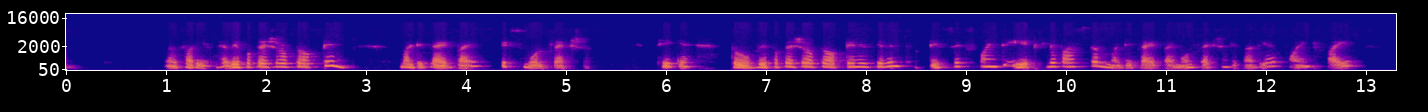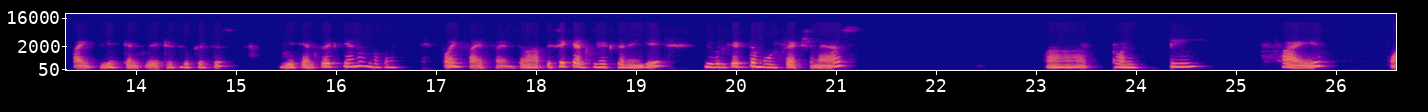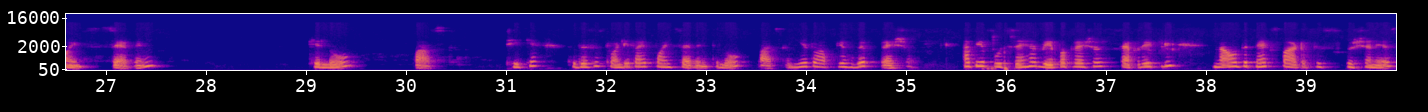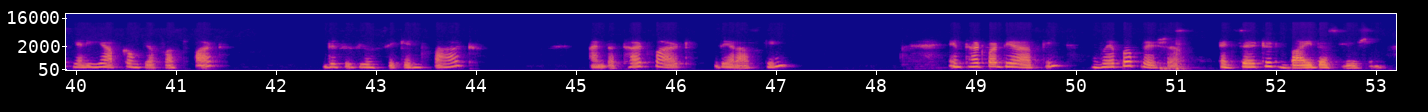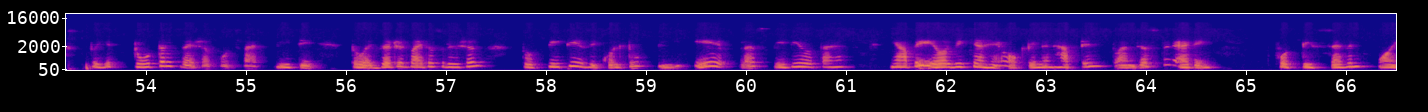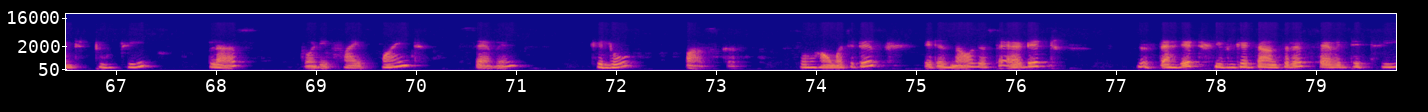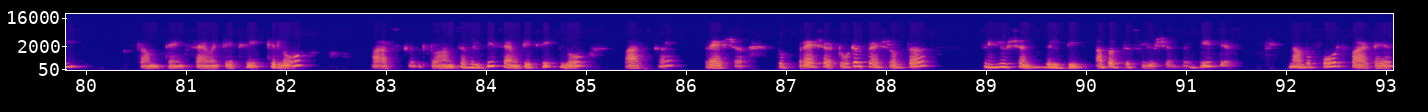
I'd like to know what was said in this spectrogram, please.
Sorry vapour pressure of the octane multiplied by its mole fraction ठीक है? तो vapour pressure of the octane is given 36.8 kilo pascal multiplied by mole fraction कितना दिया? 0.55 we calculated look at this ये calculate किया ना मतलब 0.55 जब आप इसे कैलकुलेट करेंगे you will get the mole fraction as 25.7 ठीक है? तो दिस इज़ 25.7 किलो पास्कल। ये तो आपके हुए प्रेशर अब ये पूछ रहे हैं vapour pressure separately now the next part of this question is यानी ये आपका हो गया first part this is your second part and the third part they are asking in third part they are asking vapour pressure exerted by the solution तो ये total pressure पूछ रहा है पीटी तो exerted by the solution तो PT is equal to PA plus PB होता है यहाँ पे A और B क्या है ऑक्टेन एंड हेप्टेन तो I am just adding 47.23 plus 25.7 kilo pascal so how much it is it is now just add it just add it you will get the answer as 73 something 73 kilo pascal so answer will be 73 kilo pascal pressure so pressure total pressure of the solution will be above the solution will be this now the fourth part is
